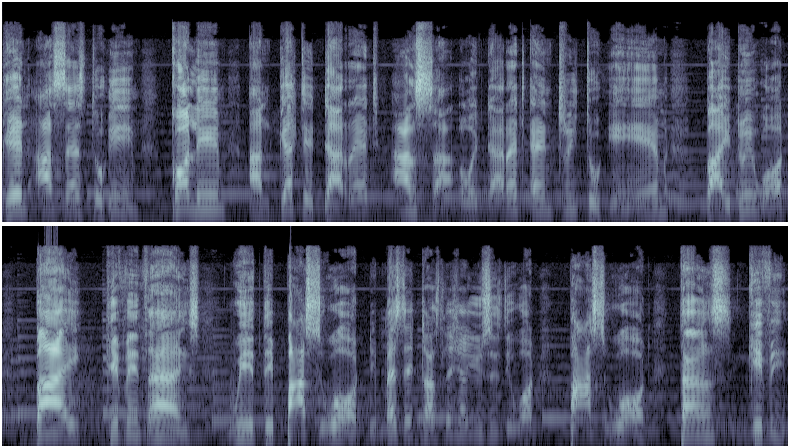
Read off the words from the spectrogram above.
Gain access to him. Call him and get a direct answer or a direct entry to him by doing what? By giving thanks with the password. The message translation uses the word password thanksgiving.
